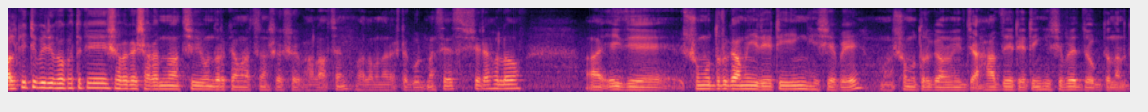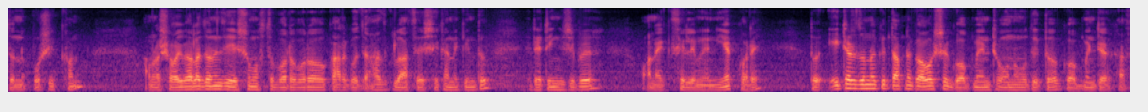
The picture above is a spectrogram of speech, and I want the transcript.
অলকি টিভির পক্ষ থেকে সবাইকে স্বাগত জানাচ্ছি। বন্ধুরা, কেমন আছেন? আশা করি সবাই ভালো আছেন। ভালো মনের একটা গুড মেসেজ সেটা হলো এই যে সমুদ্রগামী রেটিং হিসেবে মানে সমুদ্রগামী জাহাজে রেটিং হিসেবে যোগদানের জন্য প্রশিক্ষণ। আমরা সবাই ভালো জানি যে এই সমস্ত বড় বড় কার্গো জাহাজগুলো আছে, সেখানে কিন্তু রেটিং হিসেবে অনেক ছেলেমেয়ে নিয়োগ করে। তো এটার জন্য কিন্তু আপনাকে অবশ্যই গভর্নমেন্ট অনুমোদিত গভর্নমেন্টের কাছ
